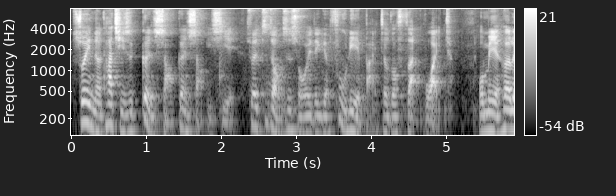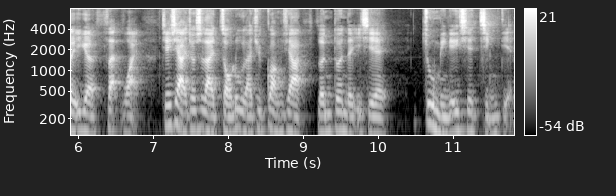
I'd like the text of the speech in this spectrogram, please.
所以呢，它其实更少更少一些。所以这种是所谓的一个富列白，叫做 flat white。我们也喝了一个 flat white。接下来就是来走路来去逛一下伦敦的一些著名的一些景点。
